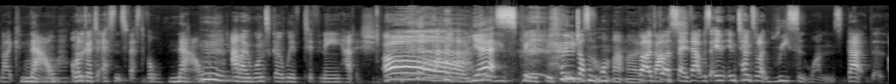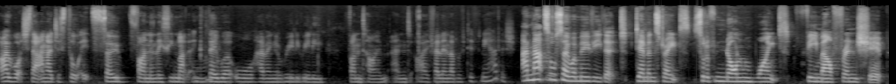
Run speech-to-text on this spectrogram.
like mm-hmm. now. I want to go to Essence Festival now, mm-hmm. and I want to go with Tiffany Haddish. Oh, yes. please, please, Who please. doesn't want that though? But I've got to say that was in, in terms of like recent ones that that I watched that and I just thought it's so fun and they seemed like they mm. were all having a really really fun time and I fell in love with Tiffany Haddish. And that's also a movie that demonstrates sort of non white female friendship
